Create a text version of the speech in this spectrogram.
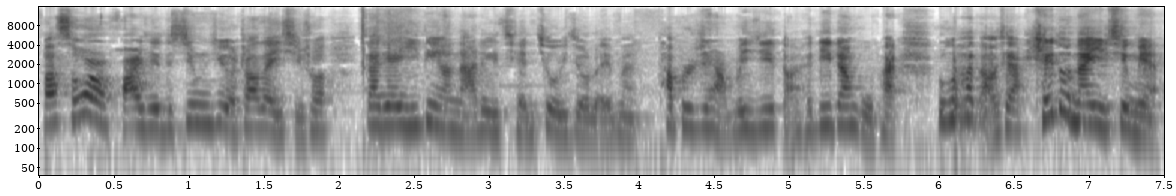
把所有华尔街的金融机构招在一起，说大家一定要拿这个钱救一救雷曼。他不是这场危机倒下第一张骨牌，如果他倒下，谁都难以幸免。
